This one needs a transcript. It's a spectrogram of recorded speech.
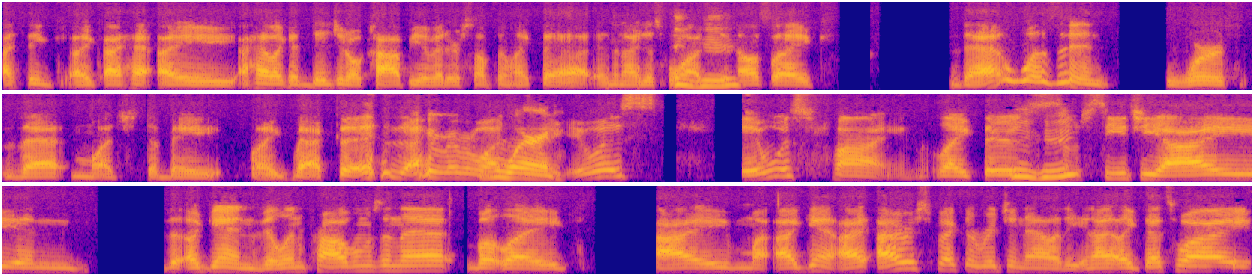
I think like I had I I had like a digital copy of it or something like that, and then I just watched it, Mhm. and I was like, that wasn't worth that much debate. Like back then, I remember watching. it, Word. like, it was it was fine. Like there's Mhm. some CGI and the, again villain problems in that, but like I my, again I I respect originality, and I like that's why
